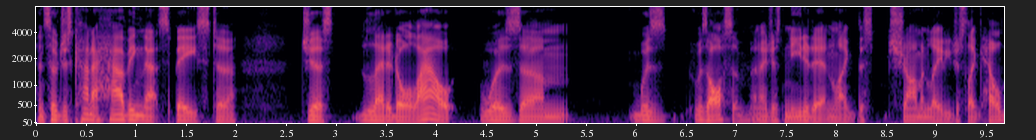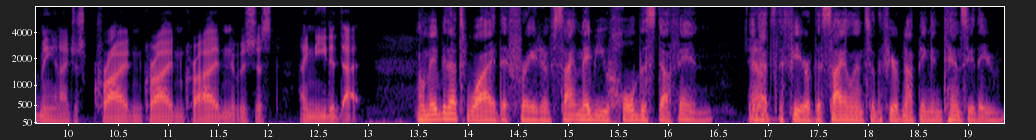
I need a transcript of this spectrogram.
and so just kind of having that space to just let it all out was um was was awesome and I just needed it and like this shaman lady just like held me and I just cried and cried and cried and it was just I needed that. Well, maybe that's why they're afraid of silence, maybe you hold the stuff in. Yeah. And that's the fear of the silence or the fear of not being intensity, that you,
